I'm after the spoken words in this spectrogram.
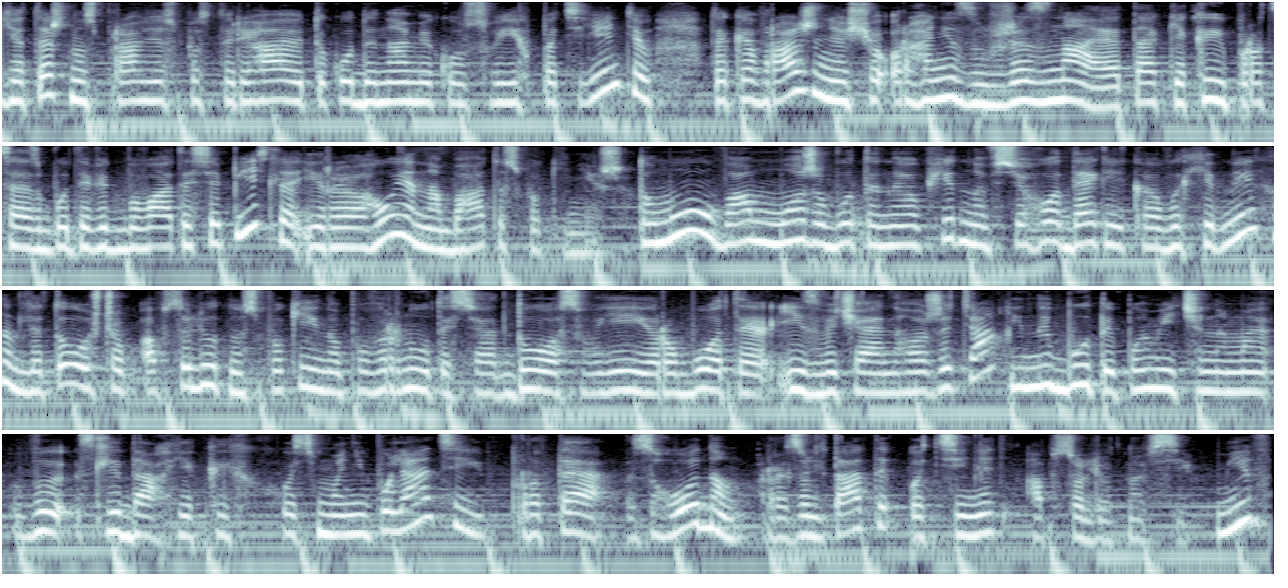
Я теж насправді спостерігаю таку динаміку у своїх пацієнтів. Таке враження, що організм вже знає, так який процес буде відбуватися після, і реагує набагато спокійніше. Тому вам може бути необхідно всього декілька вихідних для того, щоб абсолютно спокійно повернутися до своєї роботи і звичайного життя, і не бути поміченими в слідах якихось маніпуляцій. Проте згодом результати оцінять абсолютно всі. Міф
